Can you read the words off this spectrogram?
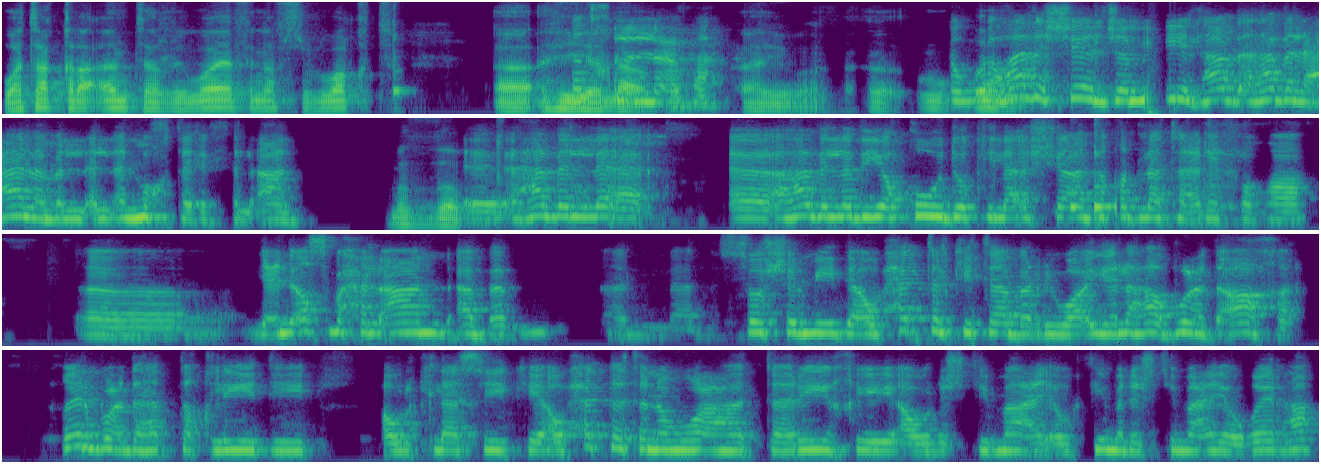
وتقرأ أنت الرواية في نفس الوقت. آه هي تدخل لعبة. اللعبة. أيوه. آه، وهذا الشيء الجميل هذا هذا العالم ال- ال- المختلف الآن. بالضبط. هذا هذا الذي يقودك إلى أشياء أنت قد لا تعرفها. يعني أصبح الآن أب- أب- ال- ال social media أو حتى الكتابة الروائية لها بعد آخر. غير بعدها التقليدي أو الكلاسيكي أو حتى تنوعها التاريخي أو الاجتماعي أو الثيمة الاجتماعية وغيرها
